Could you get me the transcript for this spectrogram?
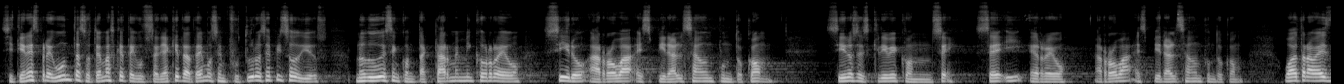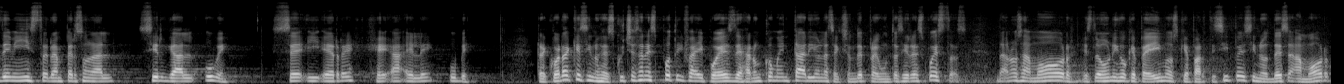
Si tienes preguntas o temas que te gustaría que tratemos en futuros episodios, no dudes en contactarme en mi correo ciro.espiralsound.com. Ciro se escribe con C, C-I-R-O, arroba espiralsound.com. O a través de mi Instagram personal, cirgalv, C-I-R-G-A-L-V. Recuerda que si nos escuchas en Spotify puedes dejar un comentario en la sección de preguntas y respuestas. Danos amor, es lo único que pedimos, que participes y nos des amor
